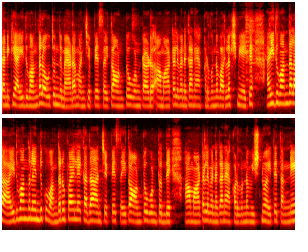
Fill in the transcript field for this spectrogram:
దానికి ఐదు వందలు అవుతుంది మేడం అని చెప్పేసి అయితే అంటూ ఉంటాడు. ఆ మాటలు వినగానే అక్కడ ఉన్న వరలక్ష్మి అయితే ఐదు వందల? ఐదు వందలు ఎందుకు? వంద రూపాయలే కదా అని చెప్పేసి అయితే అంటూ ఉంటుంది. ఆ మాటలు వినగానే అక్కడ ఉన్న విష్ణు అయితే తన్నే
